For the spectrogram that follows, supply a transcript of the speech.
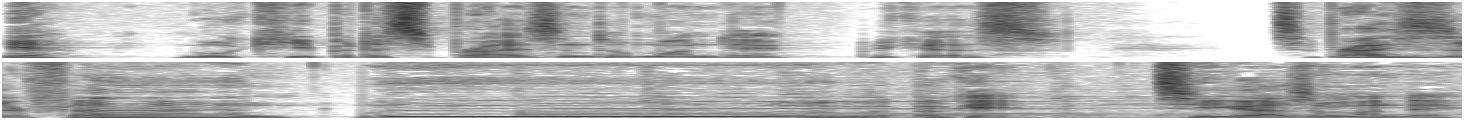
yeah, we'll keep it a surprise until Monday because surprises are fun. Woo! Okay, see you guys on Monday.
